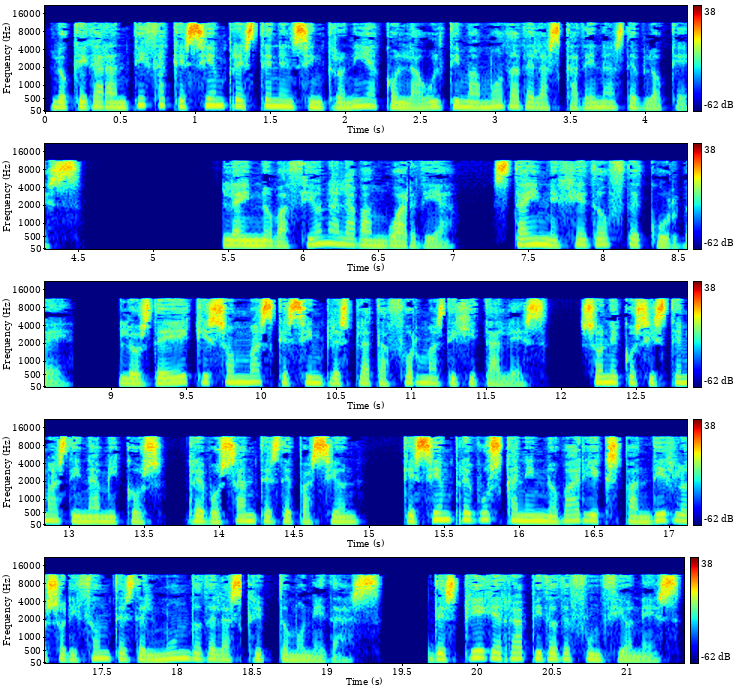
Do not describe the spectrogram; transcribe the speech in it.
lo que garantiza que siempre estén en sincronía con la última moda de las cadenas de bloques. La innovación a la vanguardia, Stein ahead of the curve. Los DX son más que simples plataformas digitales, son ecosistemas dinámicos, rebosantes de pasión, que siempre buscan innovar y expandir los horizontes del mundo de las criptomonedas. Despliegue rápido de funciones,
